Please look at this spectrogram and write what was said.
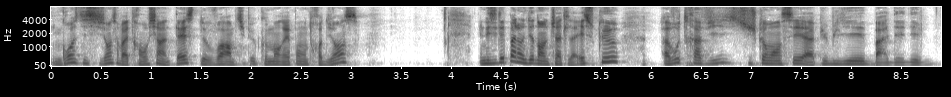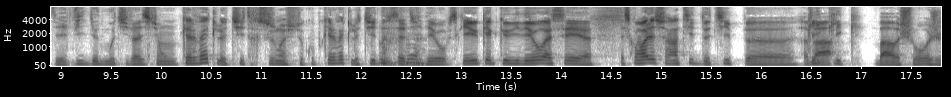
une grosse décision. Ça va être aussi un test de voir un petit peu comment répond notre audience. N'hésitez pas à nous dire dans le chat là. Est-ce que, à votre avis, si je commençais à publier bah, des, des, des vidéos de motivation, Quel va être le titre? Excuse-moi, je te coupe. Quel va être le titre de cette vidéo? Parce qu'il y a eu quelques vidéos assez. euh, Est-ce qu'on va aller sur un titre de type euh, Ah clic bah, clic? bah je, je,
